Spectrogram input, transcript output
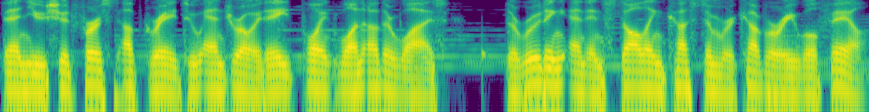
then you should first upgrade to Android 8.1 otherwise, the rooting and installing custom recovery will fail.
